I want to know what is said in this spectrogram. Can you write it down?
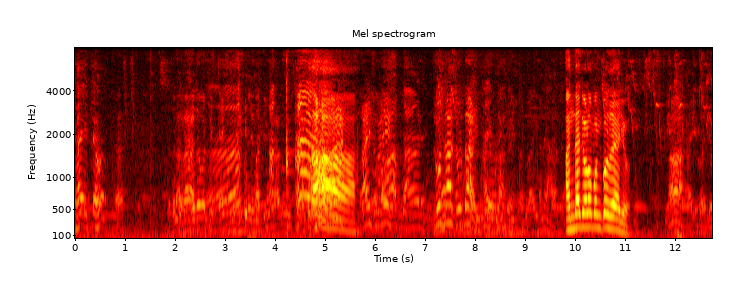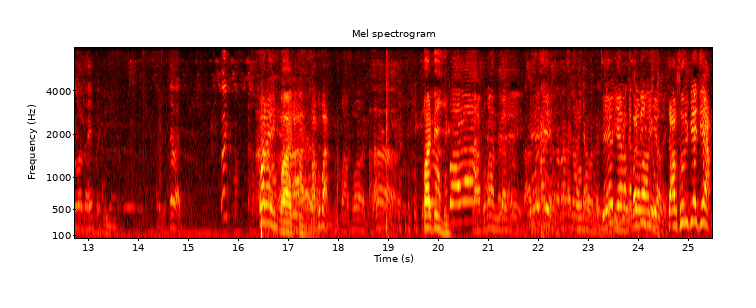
થાય એટલે જોરદાર. અંદાજ વાળો બંકો થયા જો. હા. પાટી. ભાગુભા. પાટી ગયું પતી ગયું. ચારસો રૂપિયા જ્યાં.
